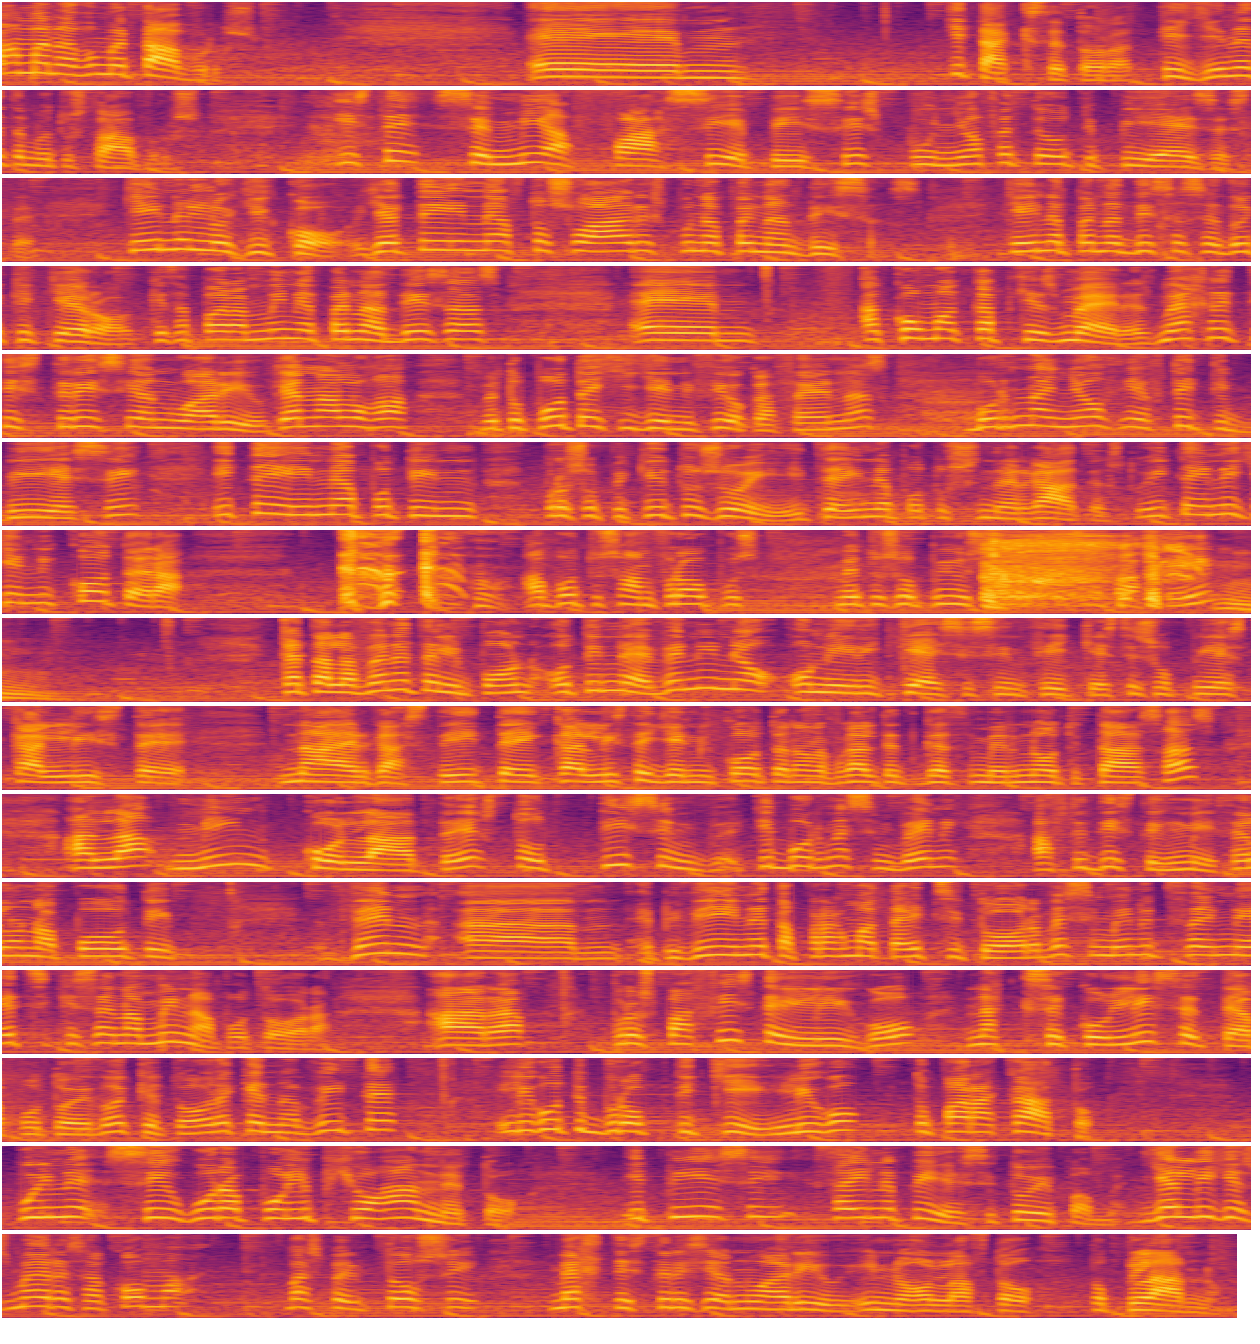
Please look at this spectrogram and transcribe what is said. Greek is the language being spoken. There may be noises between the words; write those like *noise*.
Πάμε να δούμε τάβρους. Ε, κοιτάξτε τώρα, τι γίνεται με τους τάβρους. Είστε σε μία φάση επίσης που νιώθετε ότι πιέζεστε. Και είναι λογικό, γιατί είναι αυτός ο Άρης που είναι απέναντί σας. Και είναι απέναντί σας εδώ και καιρό. Και θα παραμείνει απέναντί σας ε, ακόμα κάποιες μέρες, μέχρι τις 3 Ιανουαρίου. Και ανάλογα με το πότε έχει γεννηθεί ο καθένας, μπορεί να νιώθει αυτή την πίεση, είτε είναι από την προσωπική του ζωή, είτε είναι από τους συνεργάτες του, είτε είναι γενικότερα από τους ανθρώπους με τους οποίους έρχεται *coughs* σε επαφή. Καταλαβαίνετε λοιπόν ότι ναι, δεν είναι ονειρικές οι συνθήκες τι οποίες καλείστε να εργαστείτε ή καλείστε γενικότερα να βγάλετε την καθημερινότητά σας, αλλά μην κολλάτε στο τι, τι μπορεί να συμβαίνει αυτή τη στιγμή. Θέλω να πω ότι δεν, επειδή είναι τα πράγματα έτσι τώρα, δεν σημαίνει ότι θα είναι έτσι και σε ένα μήνα από τώρα. Άρα προσπαθήστε λίγο να ξεκολλήσετε από το εδώ και τώρα και να δείτε λίγο την προοπτική, λίγο το παρακάτω, που είναι σίγουρα πολύ πιο άνετο η πίεση θα είναι πίεση, το είπαμε. Για λίγες μέρες ακόμα, μας περιπτώσει, μέχρι τις 3 Ιανουαρίου είναι όλο αυτό το πλάνο.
